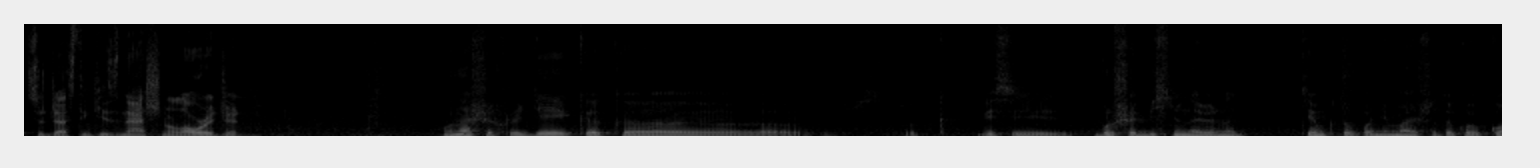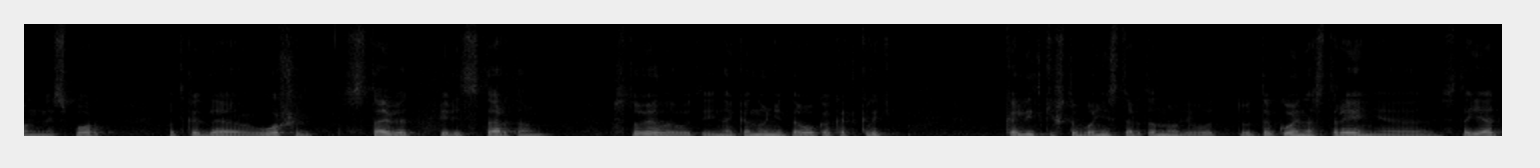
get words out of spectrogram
suggesting his national origin. У наших людей, как, э, если больше объясню, наверное, тем, кто понимает, что такое конный спорт, вот когда лошадь ставят перед стартом в стойло, вот и накануне того, как открыть калитки, чтобы они стартанули, вот, вот такое настроение. Стоят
